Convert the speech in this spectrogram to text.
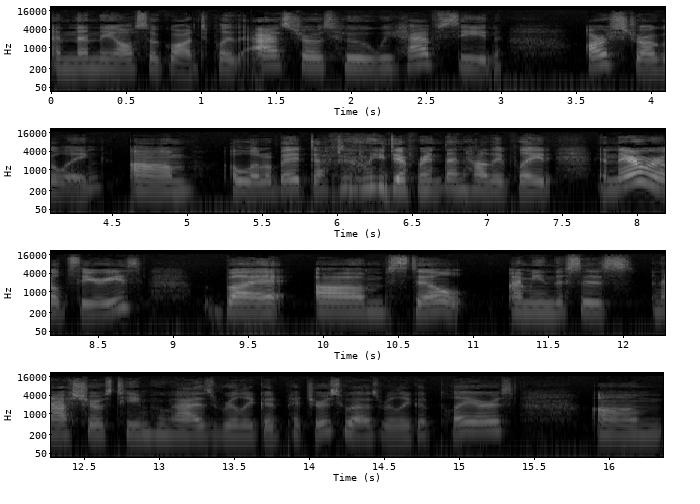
And then they also go on to play the Astros, who we have seen are struggling um, a little bit, definitely different than how they played in their World Series. But um, still, I mean, this is an Astros team who has really good pitchers, who has really good players. Um,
